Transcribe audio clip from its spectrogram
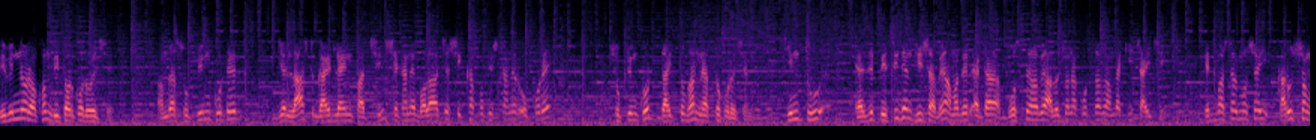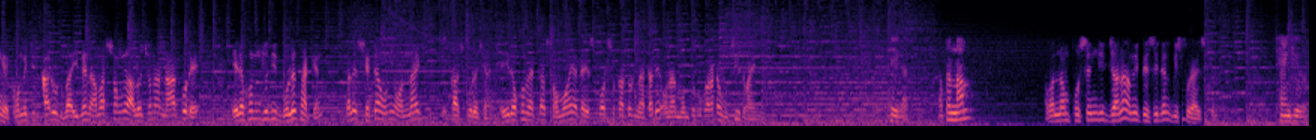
বিভিন্ন রকম বিতর্ক রয়েছে। আমরা সুপ্রিম কোর্টের যে লাস্ট গাইডলাইন পাচ্ছি, সেখানে বলা আছে শিক্ষা প্রতিষ্ঠানের ওপরে সুপ্রিম কোর্ট দায়িত্বভার ন্যস্ত করেছেন। কিন্তু অ্যাজ এ প্রেসিডেন্ট হিসাবে আমাদের একটা বসতে হবে, আলোচনা করতে হবে, আমরা কি চাইছি? হেডমাস্টার মশাই কারুর সঙ্গে কমিটির কারুর বা ইভেন আমার সঙ্গে আলোচনা না করে এরকম যদি বলে থাকেন তাহলে সেটা উনি অন্যায় কাজ করেছেন। এই রকম একটা সময় একটা স্পর্শকাতর ম্যাটারে ওনার মন্তব্য করাটা উচিত হয়নি। ঠিক আছে। আপনার নাম? আমার নাম প্রসেনজিৎ জানা আমি president Bishpur high school. Thank you.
